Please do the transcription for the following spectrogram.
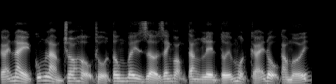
Cái này cũng làm cho hậu thổ tông bây giờ danh vọng tăng lên tới một cái độ cao mới.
